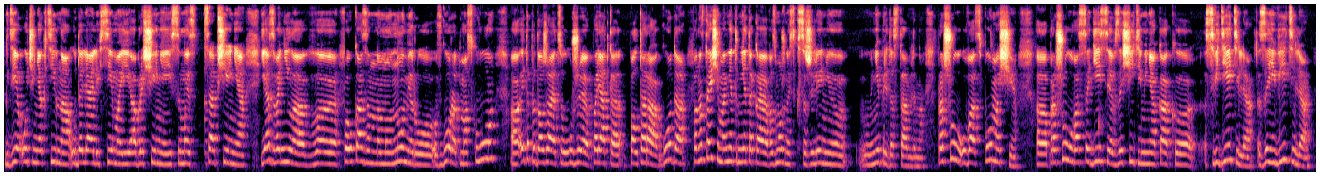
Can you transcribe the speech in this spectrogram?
где очень активно удаляли все мои обращения и смс-сообщения. Я звонила в, по указанному номеру в город Москву. А, это продолжается уже порядка полтора года. По настоящий момент мне такая возможность, к сожалению, не предоставлена. Прошу у вас помощи, э, прошу у вас содействия в защите меня как э, свидетеля, заявителя.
